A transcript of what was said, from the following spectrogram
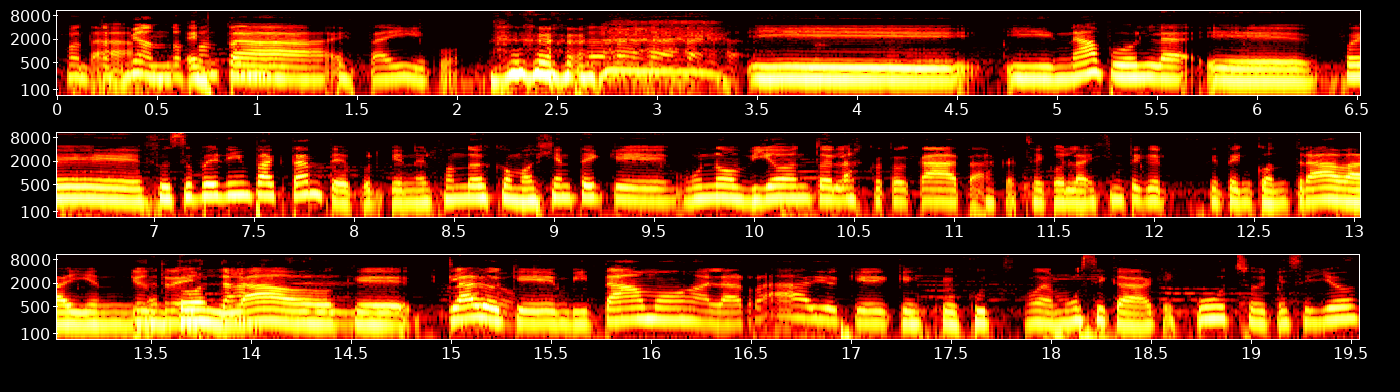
Fantasmeando, está, está, fantasmeando. está ahí, po. y, y nada, pues la, eh, fue, fue súper impactante porque en el fondo es como gente que uno vio en todas las cotocatas, ¿cachai? Con la gente que, que te encontraba ahí en, en todos lados, que claro, Claro. que invitamos a la radio, que, que, que escuch- bueno, música que escucho, y qué sé yo.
